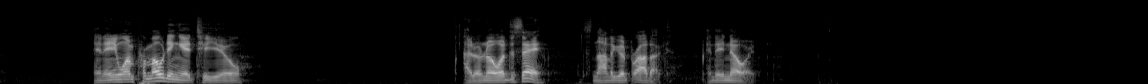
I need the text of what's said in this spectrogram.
And anyone promoting it to you, I don't know what to say. It's not a good product, and they know it.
